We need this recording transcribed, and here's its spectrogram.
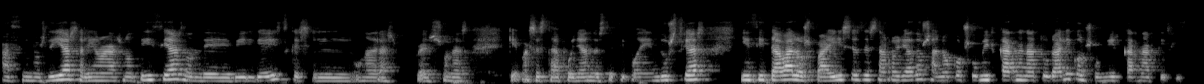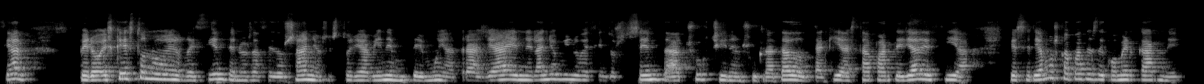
Hace unos días salieron las noticias donde Bill Gates, que es una de las personas que más está apoyando este tipo de industrias, incitaba a los países desarrollados a no consumir carne natural y consumir carne artificial. Pero es que esto no es reciente, no es de hace dos años, esto ya viene de muy atrás. Ya en el año 1960, Churchill en su tratado de aquí a esta parte ya decía que seríamos capaces de comer carne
